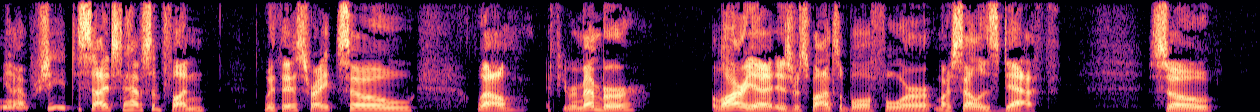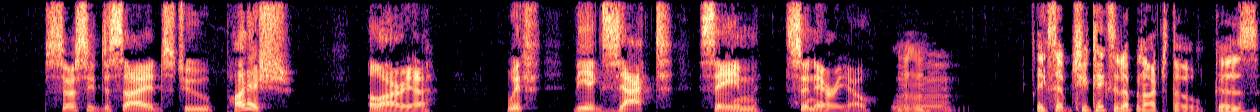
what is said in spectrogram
you know, she decides to have some fun with this, right? So, well, if you remember, Ellaria is responsible for Myrcella's death. So Cersei decides to punish Ellaria with the exact same scenario. Mm-hmm. Except she takes it up a notch, though, because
